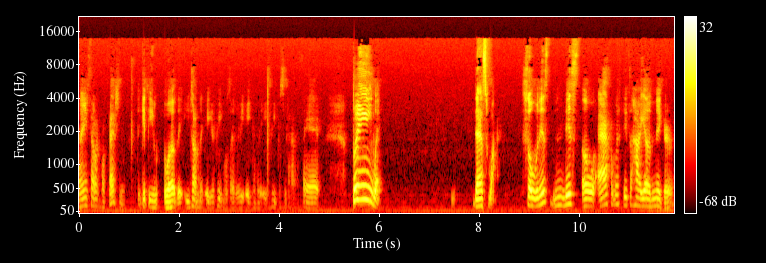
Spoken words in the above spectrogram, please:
I ain't sound like a professional to get the well. The, you talking to ignorant people, so they be ignorant for the ignorant people sometimes sad. But anyway, that's why. So when this this old African young nigger,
